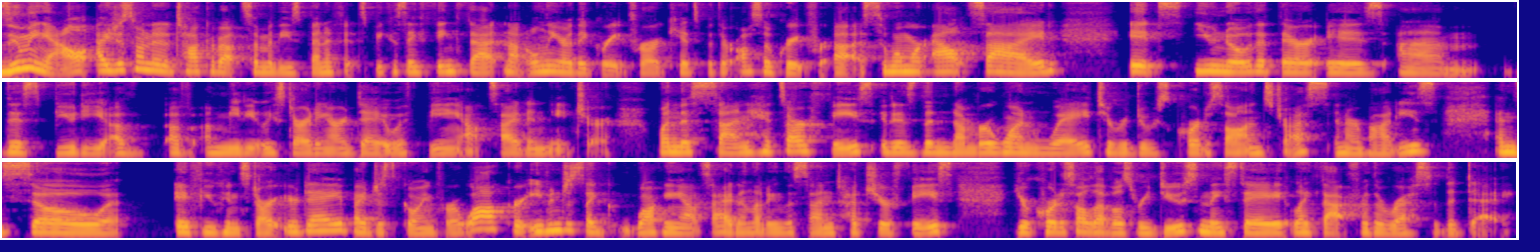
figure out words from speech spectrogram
zooming out, I just wanted to talk about some of these benefits because I think that not only are they great for our kids, but they're also great for us. So when we're outside, it's you know that there is um, this beauty of of immediately starting our day with being outside in nature. When the sun hits our face, it is the number one way to reduce cortisol and stress in our bodies, and so if you can start your day by just going for a walk or even just like walking outside and letting the sun touch your face, your cortisol levels reduce and they stay like that for the rest of the day.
